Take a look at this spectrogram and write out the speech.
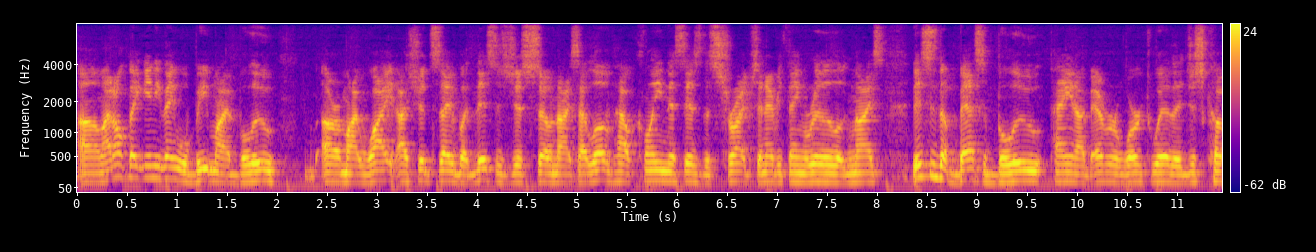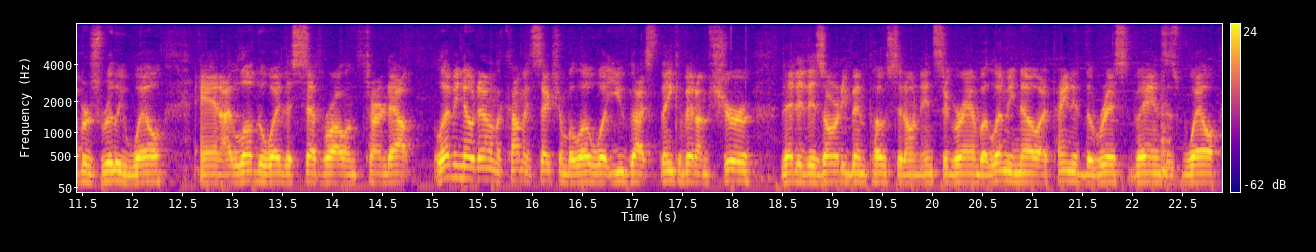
Um, I don't think anything will beat my blue, or my white, I should say, but this is just so nice. I love how clean this is. The stripes and everything really look nice. This is the best blue paint I've ever worked with. It just covers really well, and I love the way this Seth Rollins turned out. Let me know down in the comment section below what you guys think of it. I'm sure that it has already been posted on Instagram, but let me know. I painted the wristbands as well,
